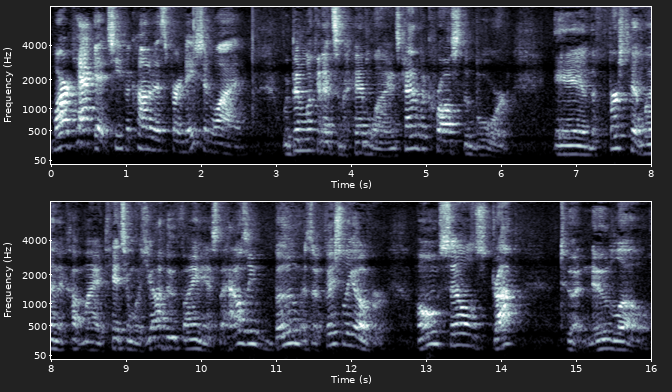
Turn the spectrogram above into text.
Mark Hackett, chief economist for Nationwide. We've been looking at some headlines kind of across the board. And the first headline that caught my attention was Yahoo Finance. The housing boom is officially over. Home sales drop to a new low.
